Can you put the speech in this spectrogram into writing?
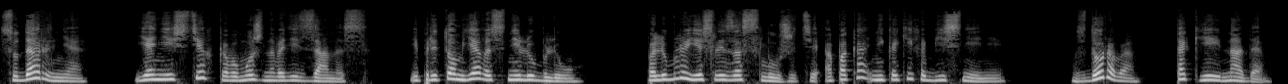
«Сударыня, я не из тех, кого можно водить за нос. И притом я вас не люблю. Полюблю, если заслужите, а пока никаких объяснений. Здорово? Так ей надо.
